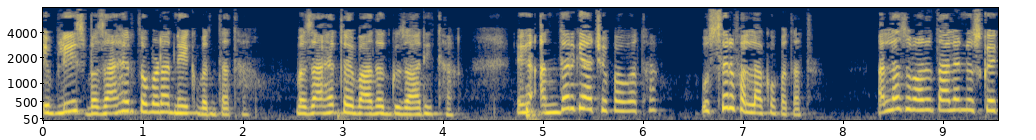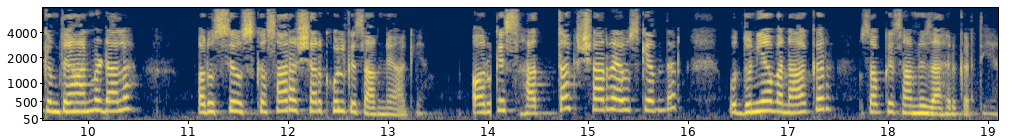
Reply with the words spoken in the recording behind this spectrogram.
ابلیس بظاہر تو بڑا نیک بنتا تھا، بظاہر تو عبادت گزاری تھا۔ لیکن اندر کیا چھپا ہوا تھا؟ وہ صرف اللہ کو پتا تھا۔ اللہ سبحانہ تعالیٰ نے اس کو ایک امتحان میں ڈالا اور اس سے اس کا سارا شر کھل کے سامنے آ گیا۔ اور کس حد تک شر ہے اس کے اندر؟ وہ دنیا بنا کر سب کے سامنے ظاہر کر دیا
